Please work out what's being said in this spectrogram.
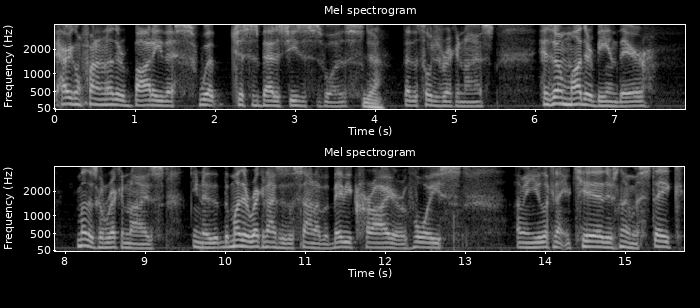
How are you going to find another body that's whipped just as bad as Jesus's was Yeah. that the soldiers recognized? His own mother being there, mother's going to recognize, you know, the mother recognizes the sound of a baby cry or a voice. I mean, you're looking at your kid, there's no mistake.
